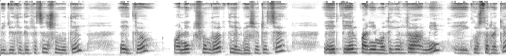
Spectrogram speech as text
ভিডিওতে দেখেছেন শুরুতেই। এই তো অনেক সুন্দর তেল ভেসে উঠেছে। এই তেল পানির মধ্যে কিন্তু আমি এই গোস্তটাকে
